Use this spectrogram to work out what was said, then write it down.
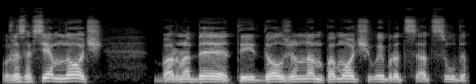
Уже совсем ночь». Барнабе, ты должен нам помочь выбраться отсюда.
